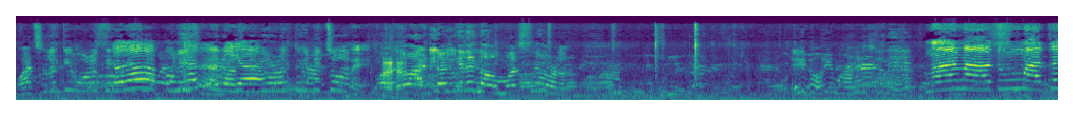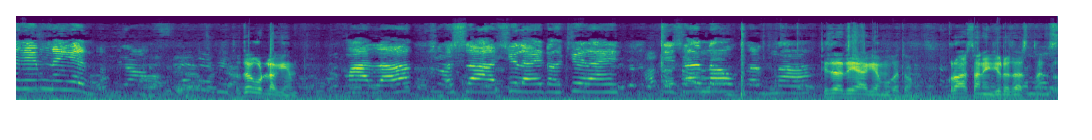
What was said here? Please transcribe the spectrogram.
वाचलं की ओळखते की मी पोलीस आहे. आणि वाचलं की ओळखते की मी चोर आहे. आणि केले नंबर्स नाही ओळखते. ए गौरी मारायचं नाही. तुझा कुठला गेम तिचं दे हा गेम बघा तो क्रॉस आणि झिरोचा असणार. तो.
